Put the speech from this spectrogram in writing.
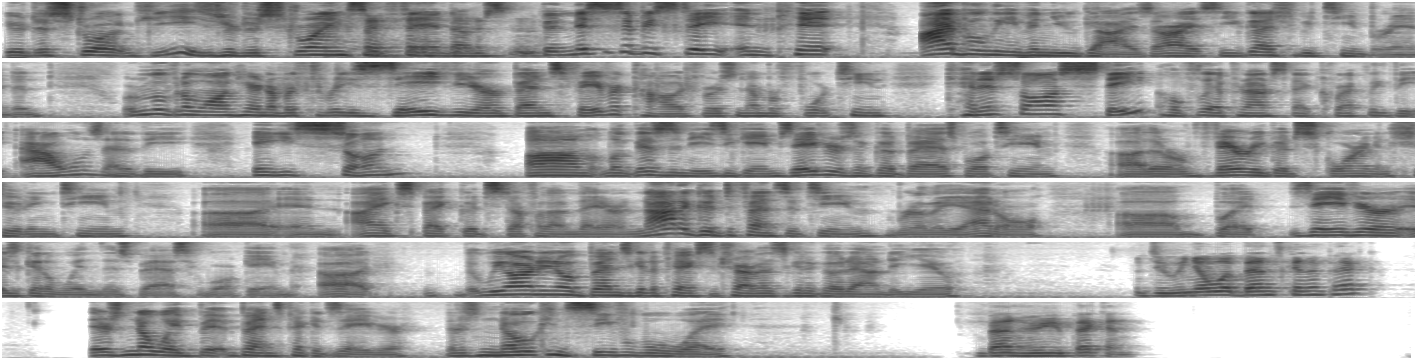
You're destroying Jeez, you're destroying some fandoms. But Mississippi State and Pitt, I believe in you guys. All right, so you guys should be Team Brandon. We're moving along here. Number three, Xavier, Ben's favorite college, versus number 14, Kennesaw State. Hopefully, I pronounced that correctly. The Owls out of the ASUN. Um, look, this is an easy game. Xavier's a good basketball team. Uh, they're a very good scoring and shooting team. Uh, and I expect good stuff from them. They are not a good defensive team, really, at all. Um, but Xavier is going to win this basketball game. Uh, we already know Ben's going to pick, so Travis is going to go down to you. Do we know what Ben's going to pick? There's no way Ben's picking Xavier. There's no conceivable way. Ben, who are you picking?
